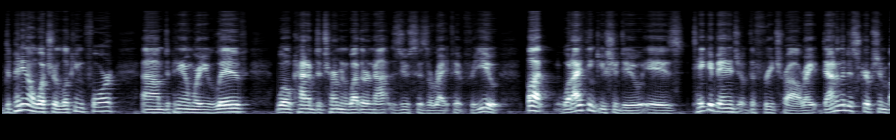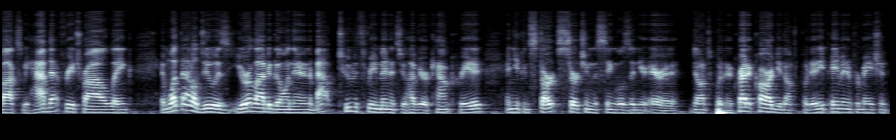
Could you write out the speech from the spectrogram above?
depending on what you're looking for, um, depending on where you live, will kind of determine whether or not Zoosk is a right fit for you. But what I think you should do is take advantage of the free trial, right? Down in the description box, we have that free trial link. And what that'll do is you're allowed to go in there in about two to three minutes, you'll have your account created and you can start searching the singles in your area. You don't have to put in a credit card. You don't have to put any payment information,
